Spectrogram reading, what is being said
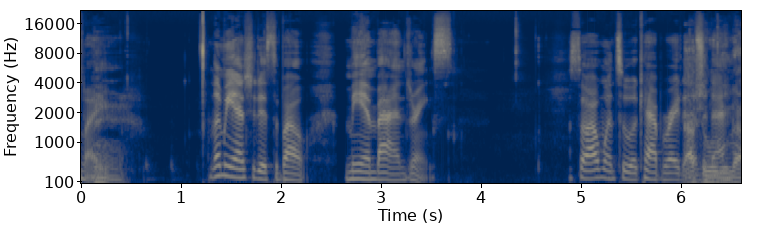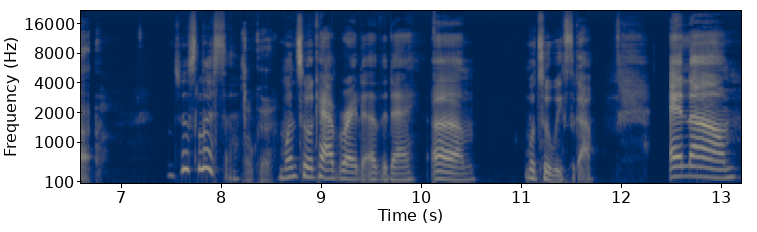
Like, Man. let me ask you this about men buying drinks. So I went to a cabaret the Absolutely other day. not. Just listen. Okay. Went to a cabaret the other day. Um, well, two weeks ago, and um,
